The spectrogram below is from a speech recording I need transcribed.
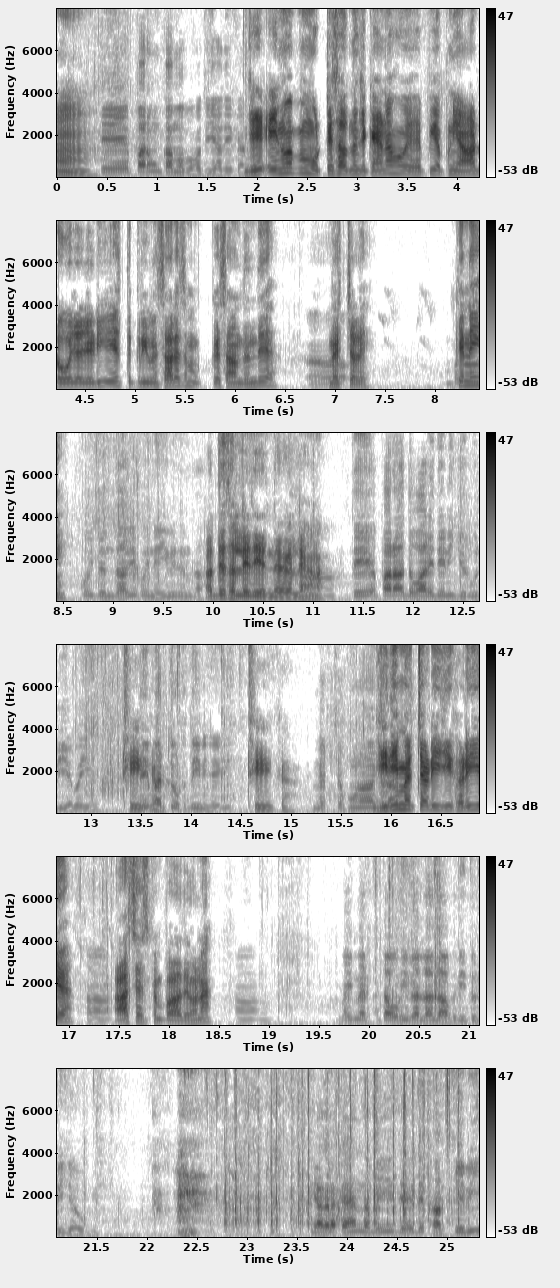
ਹੂੰ। ਤੇ ਪਰ ਉਹ ਕੰਮ ਬਹੁਤ ਜ਼ਿਆਦਾ ਕਰਦਾ ਜੇ ਇਹਨੂੰ ਆਪਾਂ ਮੋٹے ਸ਼ਬਦਾਂ ਚ ਕਹਿਣਾ ਹੋਏ ਹੈਪੀ ਆਪਣੀ ਆਹ ਡੋਜ਼ ਆ ਜਿਹੜੀ ਇਹ ਤਕਰੀਬਨ ਸਾਰੇ ਸਮ- ਕਿਸਾਨ ਦਿੰਦੇ ਆ ਮਿਰਚ ਵਾਲੇ। ਕਿ ਨਹੀਂ? ਕੋਈ ਦਿੰਦਾ ਵੀ ਕੋਈ ਨਹੀਂ ਵੀ ਦਿੰਦਾ। ਅੱਧੇ ਥੱਲੇ ਦੇ ਦਿੰਦੇ ਆ ਗੱਲੇ ਹਨਾ? ਹਾਂ, ਤੇ ਪਰ ਆ ਦੁਬਾਰੇ ਦੇਣੀ ਜ਼ਰੂਰੀ ਹੈ ਬਈ ਇਹ। ਠੀਕ ਨਹੀਂ ਆ। ਮਿਰਚ ਉੱਠਦੀ ਨਹੀਂ ਹੈਗੀ। ਠੀਕ ਆ। ਮਿਰਚ ਹੁਣ ਜਿਹਦੀ ਮਿਰਚ ਅੜੀ ਜੀ ਖੜੀ ਆ ਹਾਂ। ਆਹ ਸਿਸਟਮ ਪਾ ਦਿਓ ਹਨਾ? ਹਾਂ। ਬਾਈ ਮਿਰਚ ਤਾਂ ਉਹੀ ਗੱਲ ਆ ਲੱਭਦੀ ਤੁਰੀ ਜਾਊਗੀ। ਇਹ ਅਗਲਾ ਕਹਿਣ ਦਾ ਬਈ ਇਹਦੇ ਇਹਦੇ ਖਰਚੇ ਵੀ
